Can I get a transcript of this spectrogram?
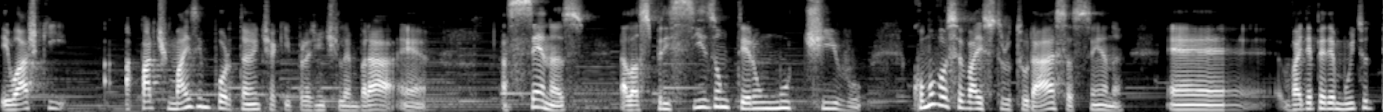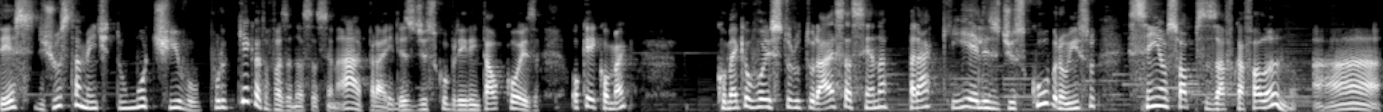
eu acho que a parte mais importante aqui para a gente lembrar é as cenas elas precisam ter um motivo. Como você vai estruturar essa cena é, vai depender muito desse, justamente do motivo. Por que, que eu tô fazendo essa cena? Ah, para eles descobrirem tal coisa. Ok, como é, como é que eu vou estruturar essa cena para que eles descubram isso sem eu só precisar ficar falando? Ah,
